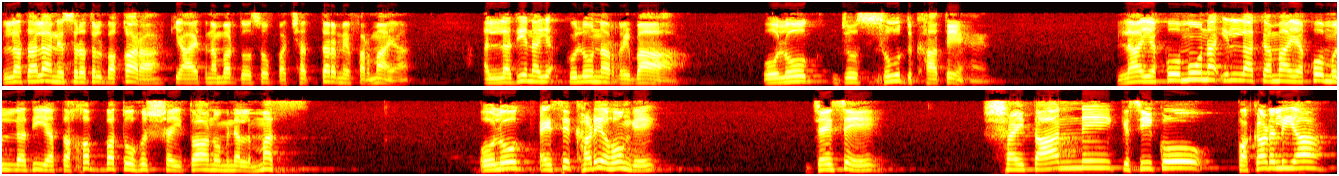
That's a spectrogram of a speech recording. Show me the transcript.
अल्लाह ताला ने सूरतुल बकरा की आयत नंबर 275 में फरमाया अल्लादीन यकुलून रिबा वो लोग जो सूद खाते हैं। ला यकूमून इल्ला कमा यकूमुल्लदी यतखब्बतुहु शैतान मिनल मस वो लोग ऐसे खड़े होंगे जैसे शैतान ने किसी को पकड़ लिया,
